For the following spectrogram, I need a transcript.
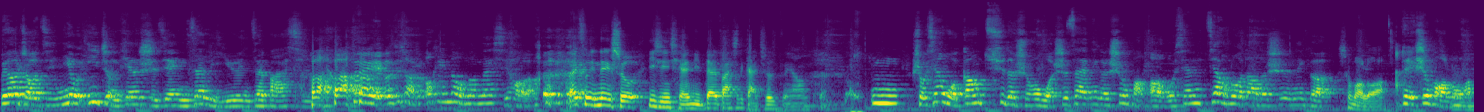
不要着急，你有一整天的时间，你在里约，你在巴西。对，我就想说，OK，那我慢慢洗好了。哎，所以那时候疫情前，你在巴西的感受是怎样子？嗯，首先我刚去的时候，我是在那个圣保，哦，我先降落到的是那个圣保罗。对，圣保罗。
